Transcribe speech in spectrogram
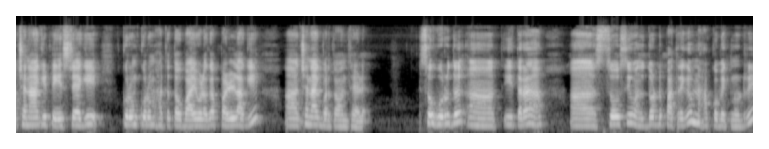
ಚೆನ್ನಾಗಿ ಟೇಸ್ಟಿಯಾಗಿ ಕುರುಮ್ ಕುರುಮ್ ಹತ್ತತಾವೆ ಬಾಯಿ ಒಳಗೆ ಪಳ್ಳಾಗಿ ಚೆನ್ನಾಗಿ ಬರ್ತಾವೆ ಹೇಳಿ. ಸೊ, ಹುರಿದು ಈ ಥರ ಸೋಸಿ ಒಂದು ದೊಡ್ಡ ಪಾತ್ರೆಗೆ ಅವನ್ನ ಹಾಕ್ಕೋಬೇಕು ನೋಡಿರಿ.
